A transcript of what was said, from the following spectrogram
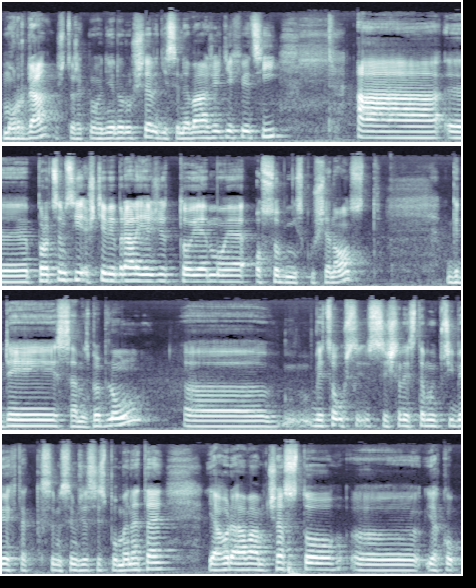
morda, když to řeknu hodně jednoduše, lidi si neváží těch věcí. A e, proč jsem si ji ještě vybral, je, že to je moje osobní zkušenost kdy jsem zblbnul. Uh, vy, co už slyšeli jste můj příběh, tak si myslím, že si vzpomenete. Já ho dávám často uh, jako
